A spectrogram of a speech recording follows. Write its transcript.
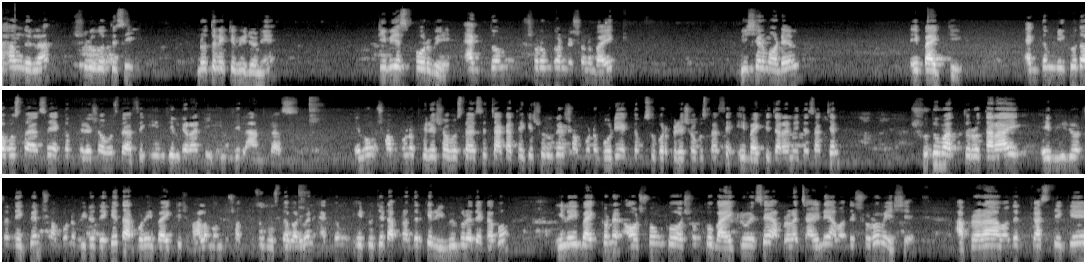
আলহামদুলিল্লাহ, শুরু করতেছি নতুন একটি ভিডিও নিয়ে। টিভিএস পড়বে একদম শোরুম কন্ডিশন বাইক বিশের মডেল এই বাইকটি একদম নিখুঁত অবস্থায় আছে, একদম ফ্রেশ অবস্থায় আছে, ইঞ্জিল গ্যারান্টি ইঞ্জিল আনটাস এবং সম্পূর্ণ ফ্রেশ অবস্থায় আছে, চাকা থেকে শুরু করে সম্পূর্ণ বডি একদম সুপার ফ্রেশ অবস্থা আছে। এই বাইকটি যারা নিতে চাচ্ছেন শুধুমাত্র তারাই এই ভিডিওটা দেখবেন সম্পূর্ণ ভিডিও দেখে তারপরে এই বাইকটি ভালো মন্দ সবকিছু বুঝতে পারবেন। একদম এ টু জেড আপনাদেরকে রিভিউ করে দেখাবো। এলে এই বাইকনের অসংখ্য অসংখ্য বাইক রয়েছে। আপনারা চাইলে আমাদের শোরুমে এসে আপনারা আমাদের কাছ থেকে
